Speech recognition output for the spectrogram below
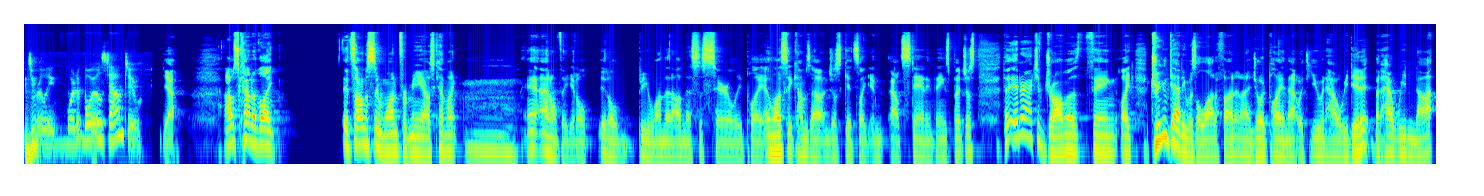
It's Mhm. really what it boils down to. Yeah, I was kind of like, it's honestly one for me. I was kind of like, mm, eh, I don't think it'll it'll be one that I'll necessarily play unless it comes out and just gets like in, outstanding things. But just the interactive drama thing, like Dream Daddy was a lot of fun, and I enjoyed playing that with you and how we did it. But had we not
